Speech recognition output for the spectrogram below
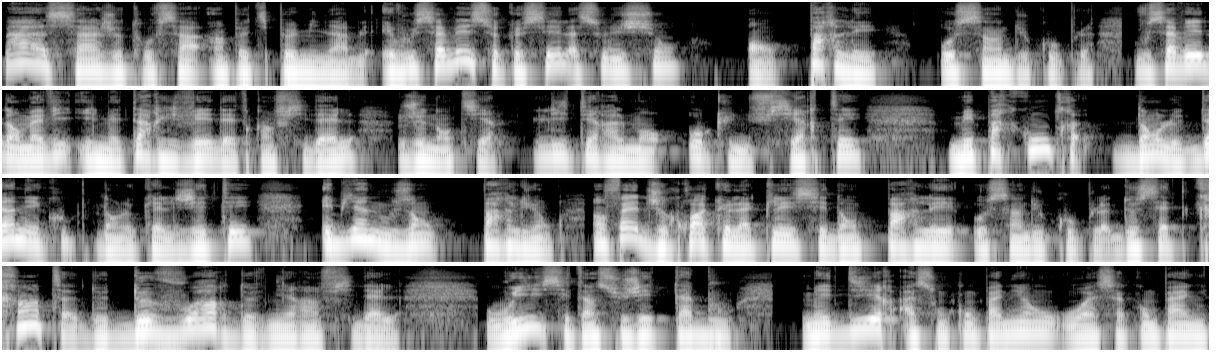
bah ça, je trouve ça un petit peu minable. Et vous savez ce que c'est la solution? En parler au sein du couple. Vous savez, dans ma vie, il m'est arrivé d'être infidèle, je n'en tire littéralement aucune fierté, mais par contre, dans le dernier couple dans lequel j'étais, eh bien nous en parlions. En fait, je crois que la clé, c'est d'en parler au sein du couple, de cette crainte de devoir devenir infidèle. Oui, c'est un sujet tabou, mais dire à son compagnon ou à sa compagne,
